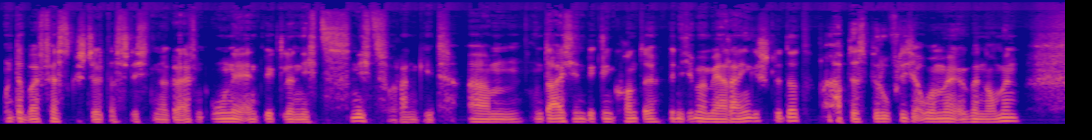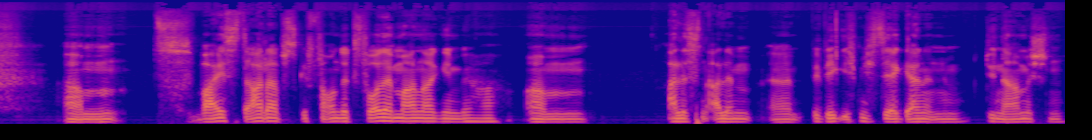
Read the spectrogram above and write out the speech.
und dabei festgestellt, dass schlicht und ergreifend ohne Entwickler nichts nichts vorangeht. Ähm, und da ich entwickeln konnte, bin ich immer mehr reingeschlittert, habe das beruflich auch immer mehr übernommen. Ähm, zwei Startups gefoundet vor der Mana GmbH. Ähm, alles in allem äh, bewege ich mich sehr gerne in einem dynamischen,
